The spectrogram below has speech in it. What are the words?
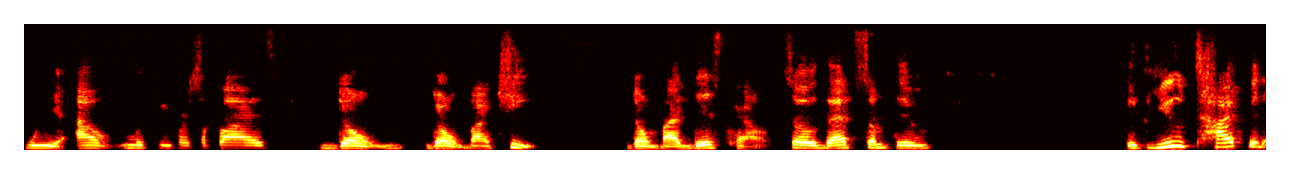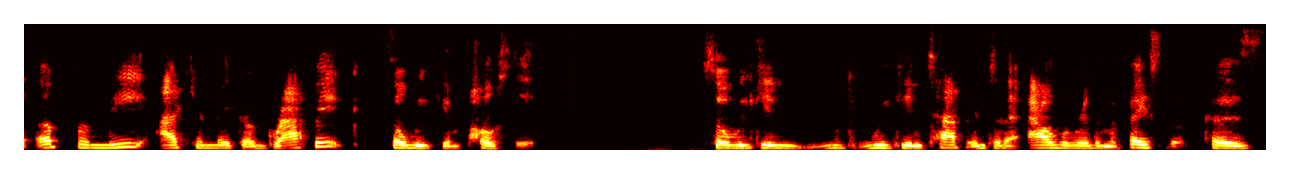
when you're out looking for supplies, don't don't buy cheap, don't buy discount. So that's something if you type it up for me, I can make a graphic so we can post it. So we can we can tap into the algorithm of Facebook because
